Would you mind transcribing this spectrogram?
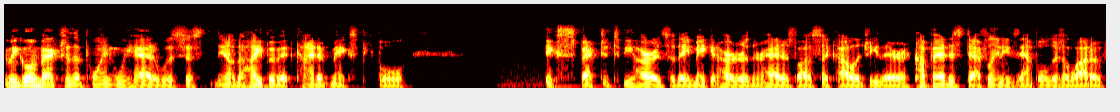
I mean, going back to the point we had it was just, you know, the hype of it kind of makes people expect it to be hard, so they make it harder in their head. There's a lot of psychology there. Cuphead is definitely an example. There's a lot of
